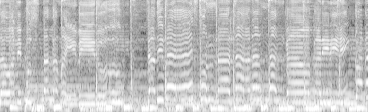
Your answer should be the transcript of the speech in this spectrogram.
చదవని పుస్తకమై వీరు చదివేస్తున్నారానందంగా ఒకరిని ఇంకొక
